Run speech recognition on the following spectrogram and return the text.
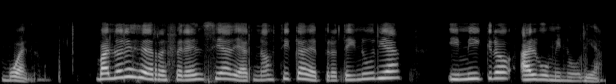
Bueno, valores de referencia diagnóstica de proteinuria y microalbuminuria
